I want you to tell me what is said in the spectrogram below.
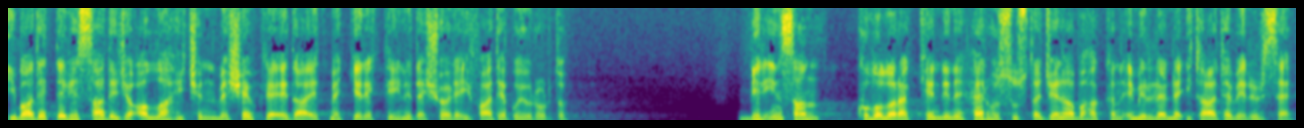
İbadetleri sadece Allah için ve şevkle eda etmek gerektiğini de şöyle ifade buyururdu. Bir insan kul olarak kendini her hususta Cenab-ı Hakk'ın emirlerine itaate verirse,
